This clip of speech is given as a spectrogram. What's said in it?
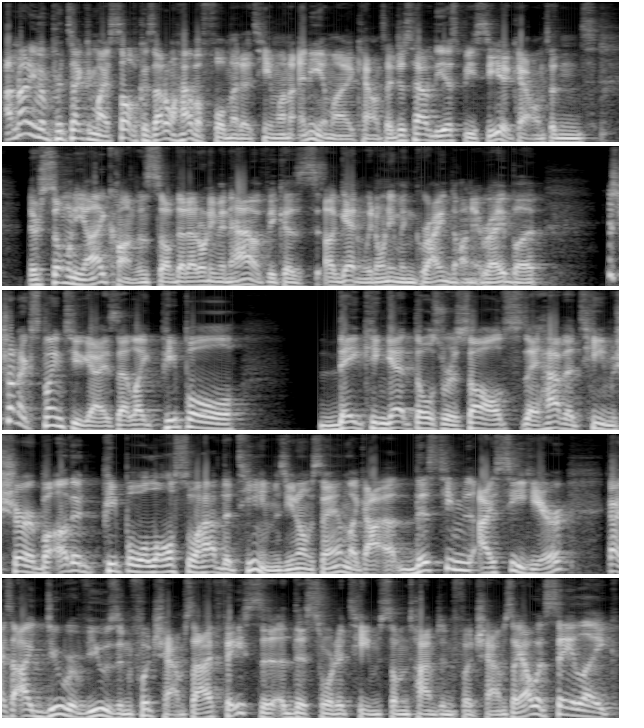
I'm not even protecting myself because I don't have a full meta team on any of my accounts. I just have the SBC account, and there's so many icons and stuff that I don't even have because again, we don't even grind on it, right? But just trying to explain to you guys that like people they can get those results. They have a team, sure, but other people will also have the teams. You know what I'm saying? Like I, this team I see here, guys. I do reviews in FUT Champs. I face this sort of team sometimes in FUT Champs. Like I would say, like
